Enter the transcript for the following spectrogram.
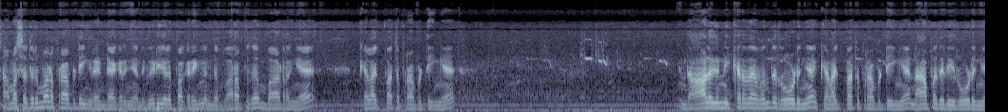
சமசதுரமான ப்ராப்பர்ட்டிங்க ரெண்டு ஏக்கருங்க. அந்த வீடியோவில் பார்க்குறீங்கன்னா இந்த வரப்பு தான் பாடுறேங்க கிழக்கு பார்த்த ப்ராப்பர்ட்டிங்க இந்த ஆளுங்க நிற்கிறத வந்து ரோடுங்க கிழக்கு பார்த்த ப்ராப்பர்ட்டிங்க நாற்பது அடி ரோடுங்க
